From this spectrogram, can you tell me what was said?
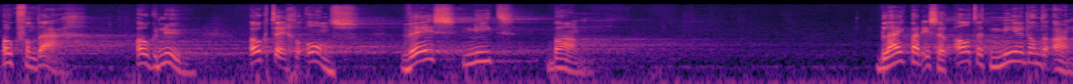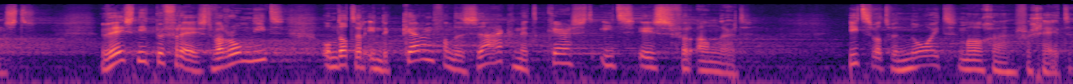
Ook vandaag, ook nu, ook tegen ons. Wees niet bang. Blijkbaar is er altijd meer dan de angst. Wees niet bevreesd. Waarom niet? Omdat er in de kern van de zaak met kerst iets is veranderd. Iets wat we nooit mogen vergeten.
